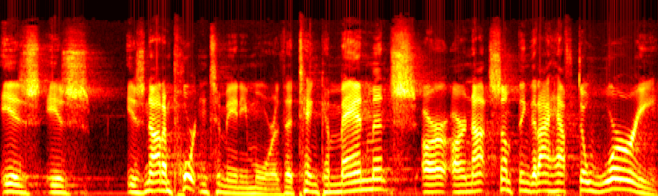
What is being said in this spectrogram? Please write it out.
is, is is not important to me anymore. The Ten Commandments are, are not something that I have to worry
